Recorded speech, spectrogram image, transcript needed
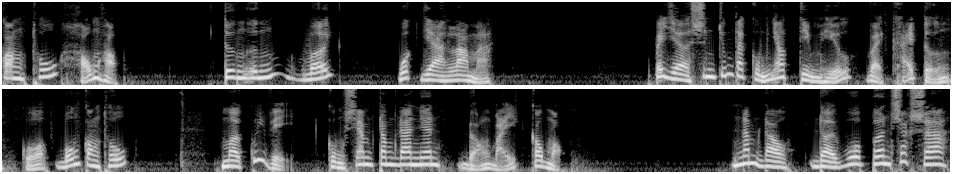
con thú hỗn hợp, tương ứng với quốc gia La Mã. Bây giờ xin chúng ta cùng nhau tìm hiểu về khải tượng của bốn con thú. Mời quý vị cùng xem trong Daniel đoạn 7 câu 1. Năm đầu đời vua bên Sắc Sa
